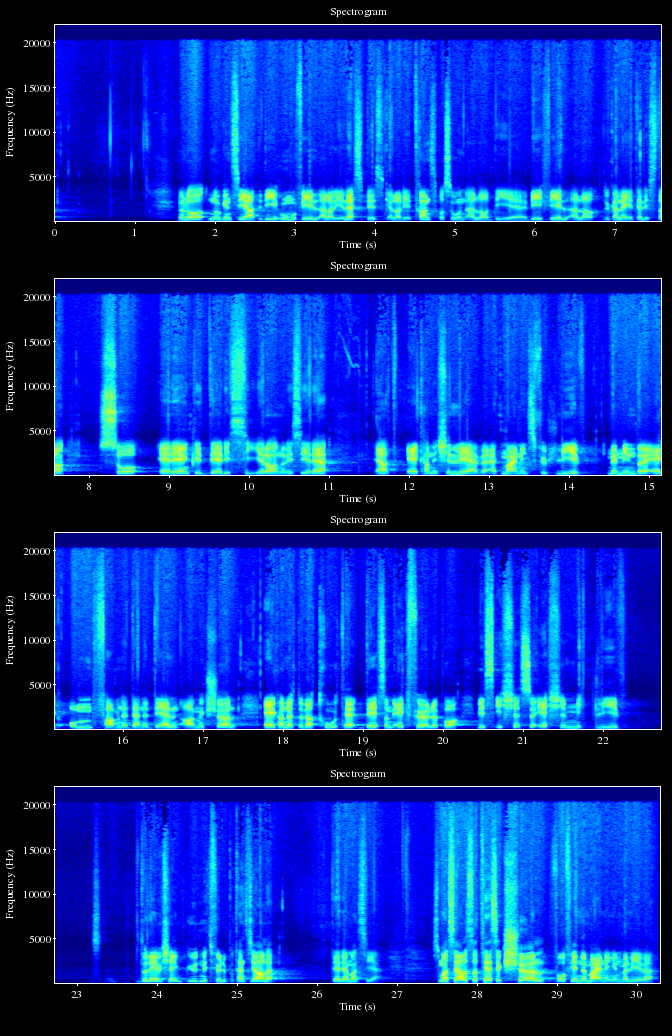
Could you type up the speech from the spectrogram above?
Når noen sier at de er homofile, eller de er lesbiske, eller de er transperson, eller de er bifil, eller du kan legge til lista, så er det egentlig det de sier da, når de sier det, er at jeg kan ikke leve et meningsfullt liv med mindre jeg omfavner denne delen av meg sjøl. Jeg har nødt til å være tro til det som jeg føler på. Hvis ikke, så er ikke mitt liv Da lever ikke jeg ut mitt fulle potensial. Det er det man sier. Så Man ser altså til seg sjøl for å finne meningen med livet.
